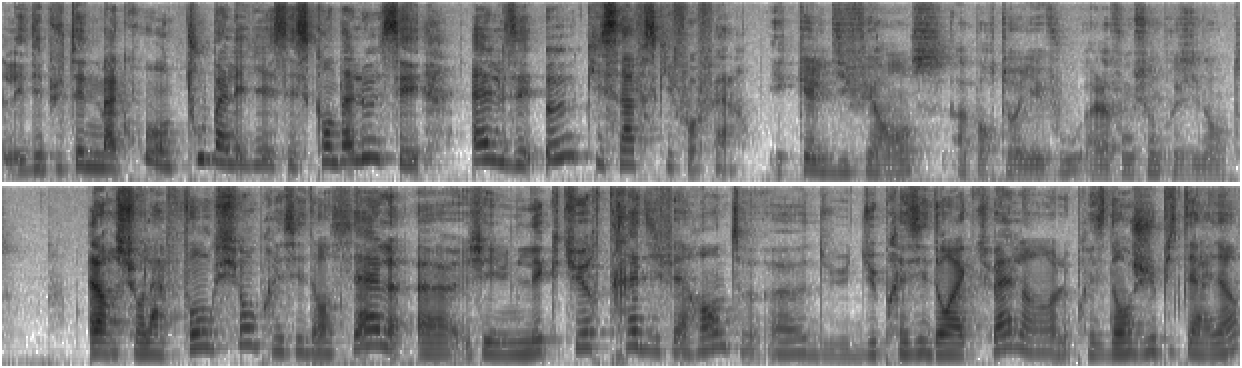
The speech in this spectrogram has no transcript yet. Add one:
les députés de Macron ont tout balayé. C'est scandaleux. C'est elles et eux qui savent ce qu'il faut faire. Et quelle différence apporteriez-vous à la fonction de présidente? Alors sur la fonction présidentielle, euh, j'ai une lecture très différente euh, du, président actuel, hein, le président jupitérien.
